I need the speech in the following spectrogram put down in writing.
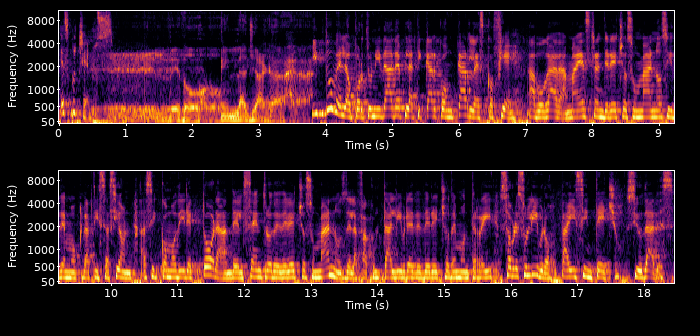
Escuchemos. El dedo en la llaga. Y tuve la oportunidad de platicar con Carla Escoffier, abogada, maestra en Derechos Humanos y Democratización, así como directora del Centro de Derechos Humanos de la Facultad Libre de Derecho de Monterrey, sobre su libro País sin Techo, Ciudades,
